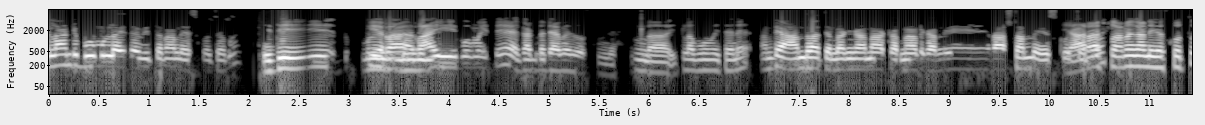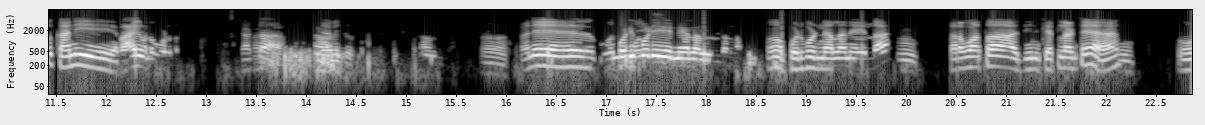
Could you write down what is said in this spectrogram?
ఎలాంటి భూముల్లో అయితే విత్తనాలు వేసుకోవచ్చాము ఇది రాయి భూమి అయితే గడ్డ డ్యామేజ్ వస్తుంది. ఇట్లా ఇట్లా భూమి అయితేనే అంటే ఆంధ్ర తెలంగాణ కర్ణాటక అన్ని రాష్ట్రాల్లో వేసుకోవచ్చు? రాష్ట్రం అనగానే వేసుకోవచ్చు కానీ రాయి ఉండకూడదు. గడ్డ డ్యామేజ్ వస్తుంది. కానీ పొడి పొడి నేలలు పొడి పొడి ఉం. తర్వాత దీనికి ఎట్లా అంటే ఓ,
